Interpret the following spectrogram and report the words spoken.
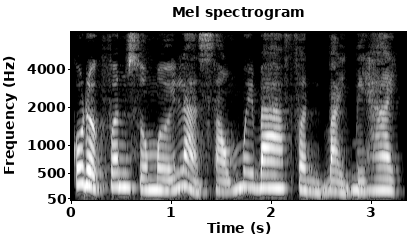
Cô được phân số mới là 63 phần 72.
